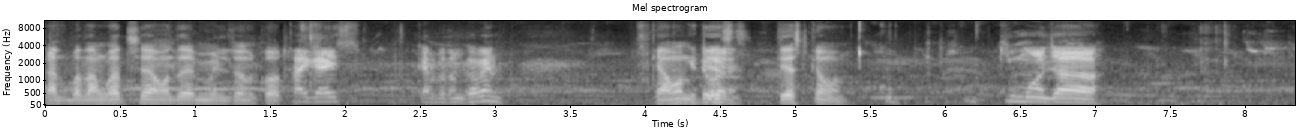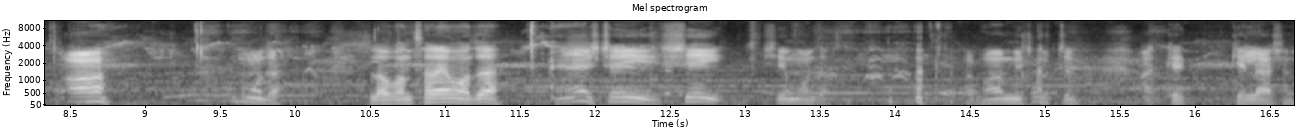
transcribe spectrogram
কাঠবাদাম খাচ্ছে আমাদের মিল্টন কর। হাই গাইস কাঠবাদাম খাবেন? কেমন টেস্ট টেস্ট কেমন? কি মজা। মজা। লবণ ছাড়াই মজা? হ্যাঁ সেই সেই সেই মজা। আপনারা মিস করছেন। খে- খেলে আসেন।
